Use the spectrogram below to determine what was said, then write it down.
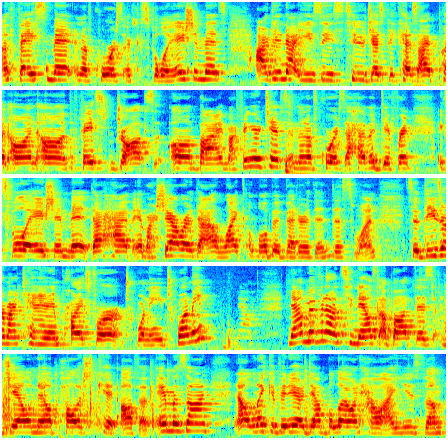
a face mitt, and of course exfoliation mitts. I do not use these two just because I put on uh, the face drops on by my fingertips and then of course I have a different exfoliation mitt that I have in my shower that I like a little bit better than this one. So these are my tanning products for 2020. Now, now moving on to nails, I bought this gel nail polish kit off of Amazon, and I'll link a video down below on how I use them.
